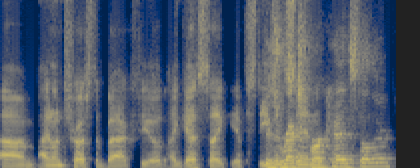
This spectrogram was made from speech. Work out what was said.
um, I don't trust the backfield. I guess like if Steve Is Rex Burkhead still there?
